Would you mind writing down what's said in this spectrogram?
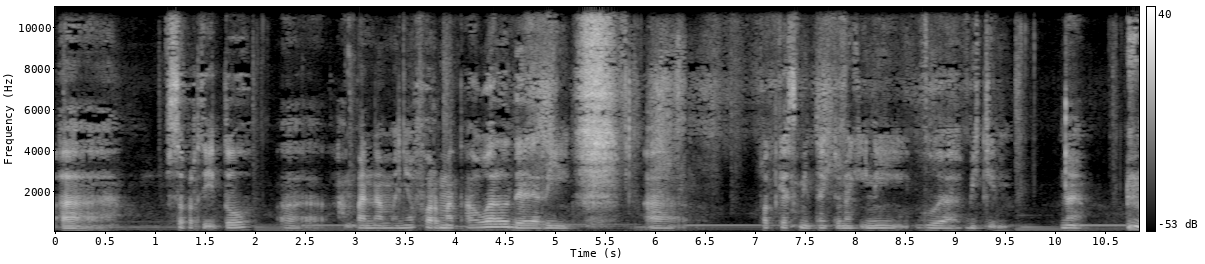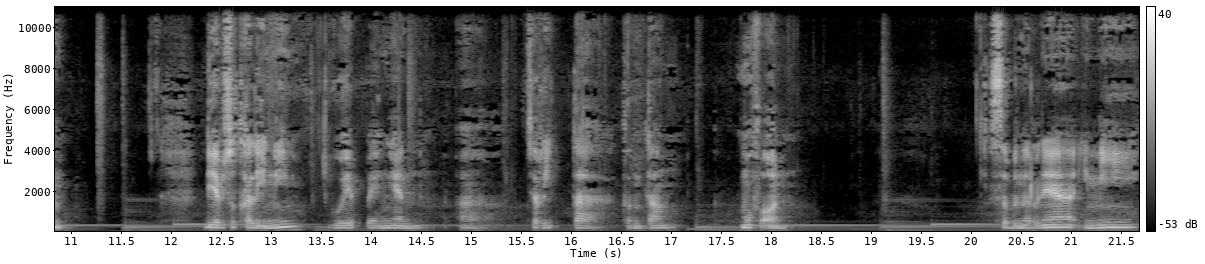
uh, seperti itu uh, apa namanya format awal dari uh, podcast Midnight Tonight ini gue bikin. Nah, di episode kali ini gue pengen uh, cerita tentang move on. Sebenarnya ini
